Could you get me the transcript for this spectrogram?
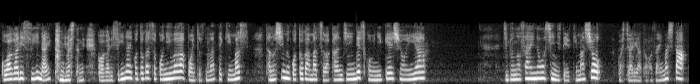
怖がりすぎない？噛みましたね。怖がりすぎないことがそこにはポイントとなってきます。楽しむことがまずは肝心です。コミュニケーションや自分の才能を信じていきましょう。ご視聴ありがとうございました。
